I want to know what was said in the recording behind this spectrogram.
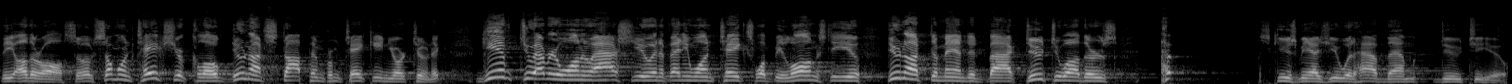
the other also. If someone takes your cloak, do not stop him from taking your tunic. Give to everyone who asks you, and if anyone takes what belongs to you, do not demand it back. Do to others, excuse me, as you would have them do to you.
